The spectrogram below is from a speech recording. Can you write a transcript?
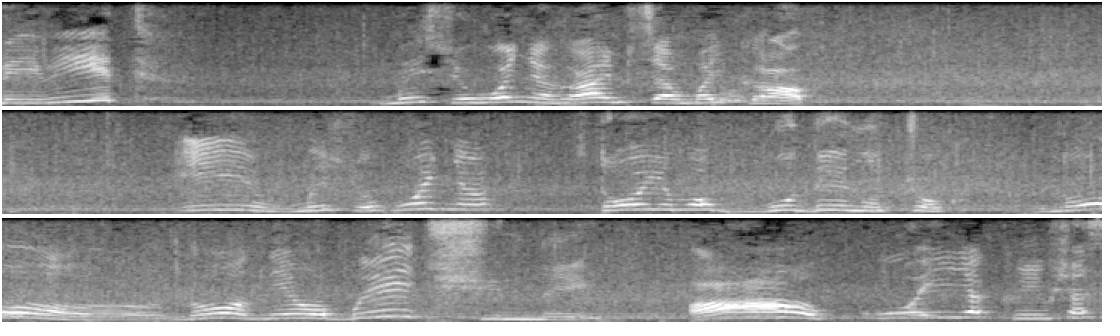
привіт! Ми сьогодні граємося в Майнкрафт. І ми сьогодні строїмо будиночок. Но, но не обичний, а кое-який. Зараз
